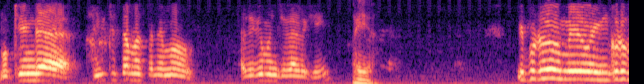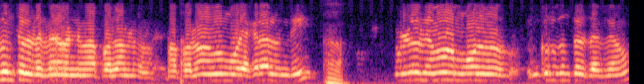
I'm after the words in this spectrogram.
ముఖ్యంగా నీటి సమస్యనేమో అధిగమించడానికి. అయ్యా. ఇప్పుడు మేము ఇంకుడు గుంతలు తవ్వామండి మా పొలంలో. మా పొలం ఏమో మూడు ఎకరాలు ఉంది ఆ, ఊళ్ళోనేమో మూడు ఇంకుడు గుంతలు తవ్వాము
